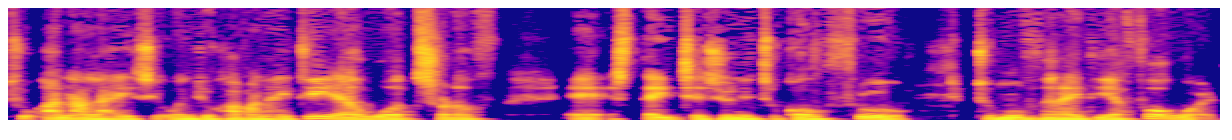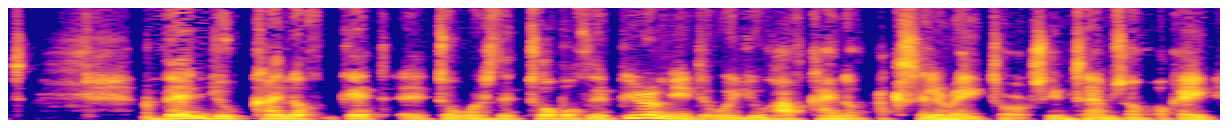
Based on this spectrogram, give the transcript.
to analyze when you have an idea what sort of uh, stages you need to go through to move that idea forward. Then you kind of get uh, towards the top of the pyramid where you have kind of accelerators in terms of okay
